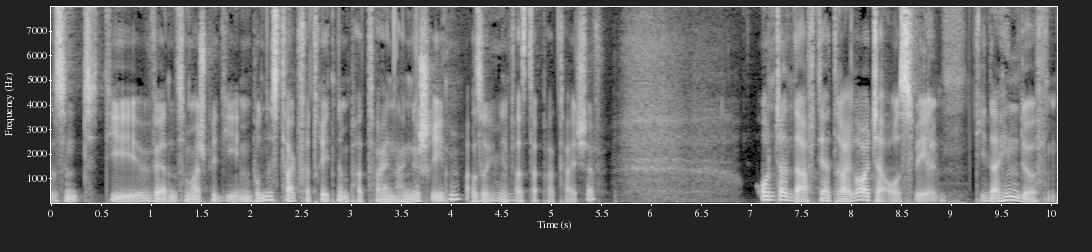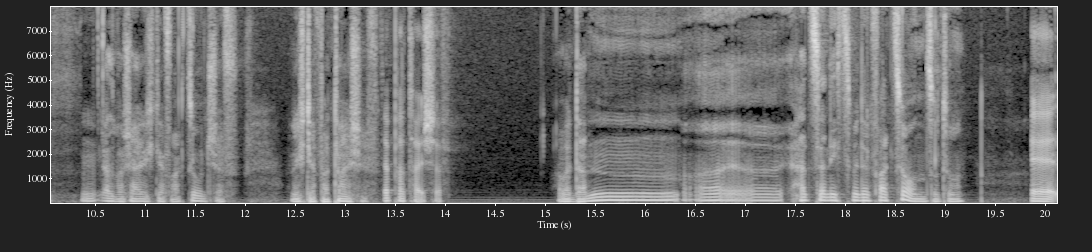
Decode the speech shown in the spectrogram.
sind die, werden zum Beispiel die im Bundestag vertretenen Parteien angeschrieben, also mhm. jedenfalls der Parteichef. Und dann darf der drei Leute auswählen, die mhm. dahin dürfen. Mhm. Also wahrscheinlich der Fraktionschef, nicht der Parteichef. Der Parteichef. Aber dann äh, hat es ja nichts mit den Fraktionen zu tun. Äh,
